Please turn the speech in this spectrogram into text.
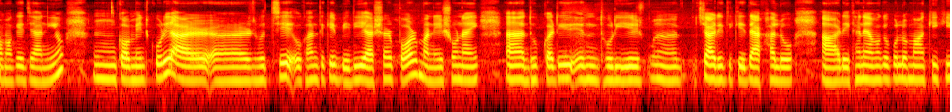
আমাকে জানিও কমেন্ট করে। আর হচ্ছে ওখান থেকে বেরিয়ে আসার পর মানে সোনাই ধূপকাঠি ধরিয়ে আহ, চারিদিকে দেখাল। আর এখানে আমাকে বলল, মা, কী কী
